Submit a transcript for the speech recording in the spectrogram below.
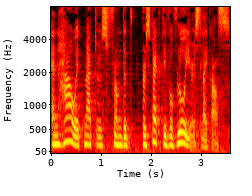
and how it matters from the perspective of lawyers like us.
